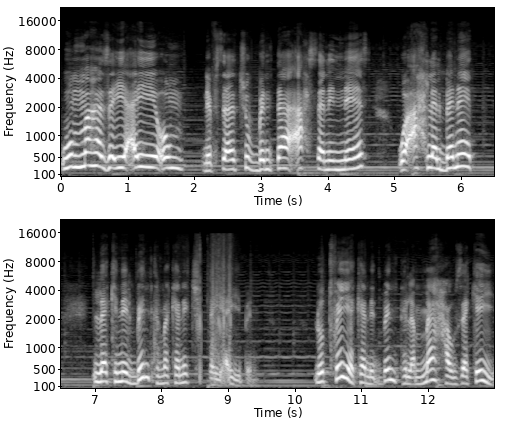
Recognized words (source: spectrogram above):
وأمها زي أي أم نفسها تشوف بنتها أحسن الناس وأحلى البنات. لكن البنت ما كانتش زي أي بنت. لطفية كانت بنت لماحة وذكية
